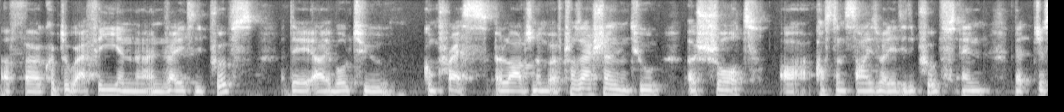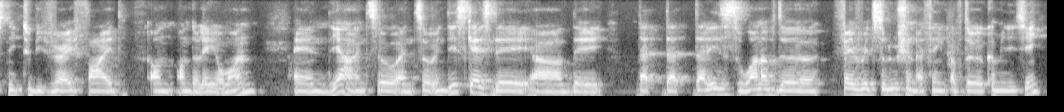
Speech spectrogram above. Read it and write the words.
of uh, cryptography and, uh, and validity proofs, they are able to compress a large number of transactions into a short or constant size validity proofs, and that just need to be verified on, on the layer one. And yeah, and so and so in this case, they they that that that is one of the favorite solution I think of the community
